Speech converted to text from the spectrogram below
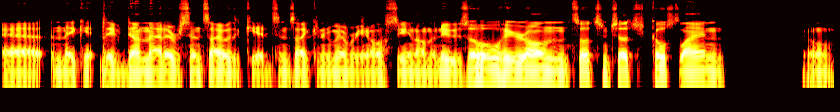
Uh, and they can they've done that ever since I was a kid, since I can remember, you know, seeing on the news, oh, here on such and such coastline, you know,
